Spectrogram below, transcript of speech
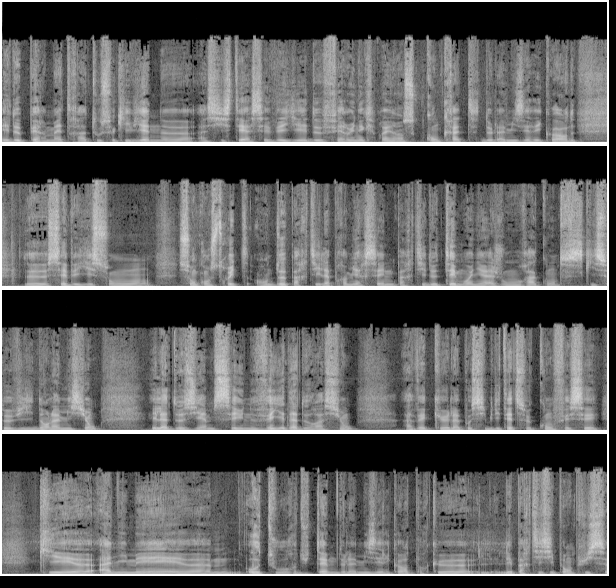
et de permettre à tous ceux qui viennent euh, assister à ces veillées de faire une expérience concrète de la miséricorde. ces veillées sont, sont construites en deux parties. La première, c'est une partie de témoignage où on raconte ce qui se vit dans la mission. Et la deuxième, c'est une veillée d'adoration avec la possibilité de se confesser, qui est animée autour du thème de la miséricorde pour que les participants puissent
